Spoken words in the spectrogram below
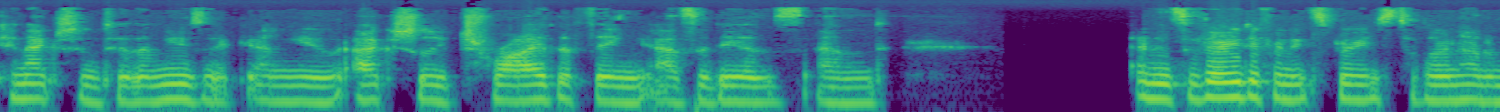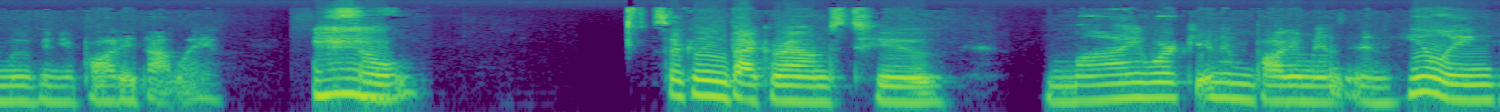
connection to the music and you actually try the thing as it is and and it's a very different experience to learn how to move in your body that way. Mm-hmm. So circling back around to my work in embodiment and healing,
